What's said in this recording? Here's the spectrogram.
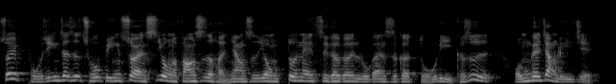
所以普京这次出兵，虽然是用的方式很像是用顿内茨克跟卢甘斯克独立，可是我们可以这样理解，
